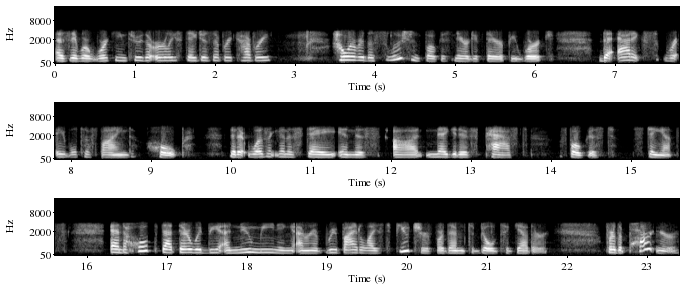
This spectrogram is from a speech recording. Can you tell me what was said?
as they were working through the early stages of recovery. However, the solution focused narrative therapy work, the addicts were able to find hope that it wasn't going to stay in this uh, negative past focused stance and hope that there would be a new meaning and a revitalized future for them to build together. For the partner,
